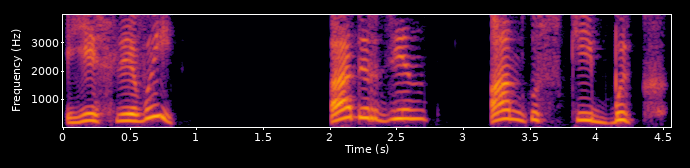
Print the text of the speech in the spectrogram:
если вы — Абердин ангусский бык,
